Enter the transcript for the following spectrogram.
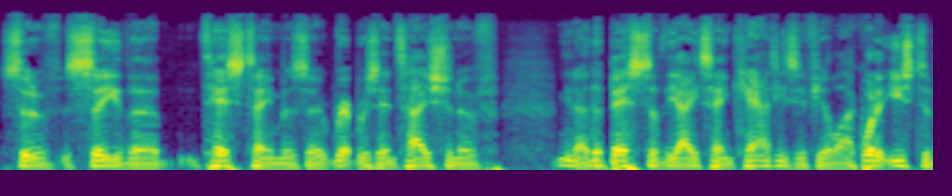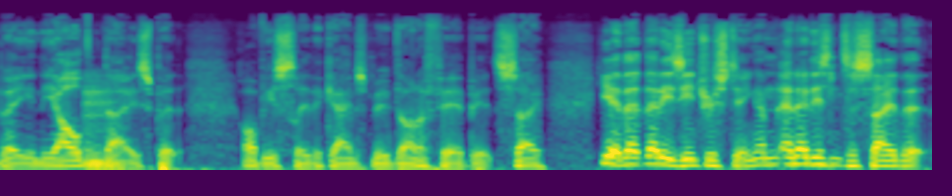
sort of see the Test team as a representation of you know the best of the eighteen counties, if you like, what it used to be in the olden days. But obviously, the game's moved on a fair bit. So yeah, that that is interesting, and, and it isn't to say that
